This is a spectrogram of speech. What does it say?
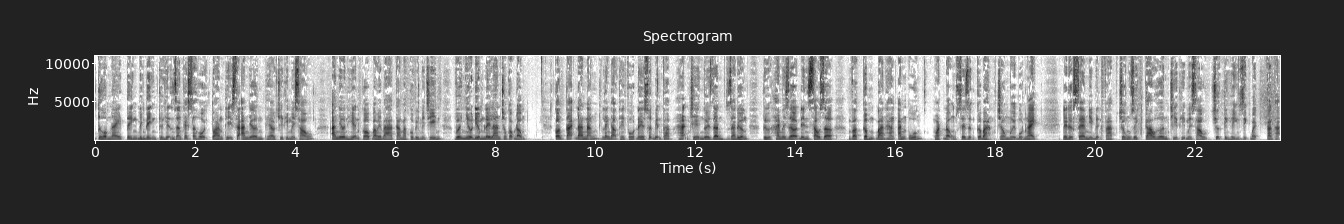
từ hôm nay, tỉnh Bình Định thực hiện giãn cách xã hội toàn thị xã An Nhơn theo chỉ thị 16. An Nhơn hiện có 33 ca mắc COVID-19 với nhiều điểm lây lan trong cộng đồng. Còn tại Đà Nẵng, lãnh đạo thành phố đề xuất biện pháp hạn chế người dân ra đường từ 20 giờ đến 6 giờ và cấm bán hàng ăn uống, hoạt động xây dựng cơ bản trong 14 ngày. Đây được xem như biện pháp chống dịch cao hơn chỉ thị 16 trước tình hình dịch bệnh căng thẳng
